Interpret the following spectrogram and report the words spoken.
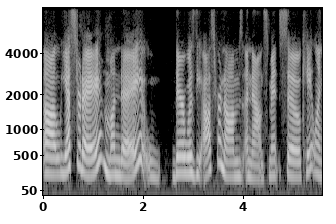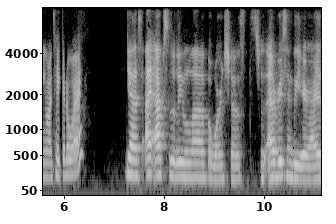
Uh, yesterday, Monday, there was the Oscar noms announcement. So, Caitlin, you want to take it away? Yes, I absolutely love award shows. Just every single year. I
